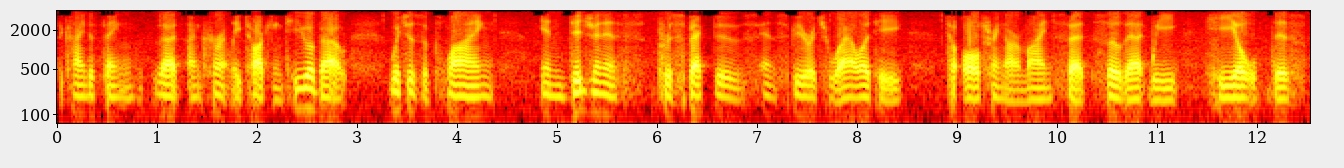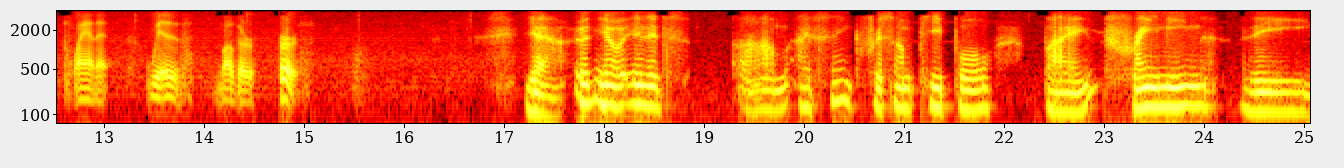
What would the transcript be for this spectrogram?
the kind of thing that I'm currently talking to you about, which is applying indigenous perspectives and spirituality to altering our mindset so that we heal this planet with Mother Earth. Yeah, uh, you know, and it's, um, I think for some people, by framing the,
